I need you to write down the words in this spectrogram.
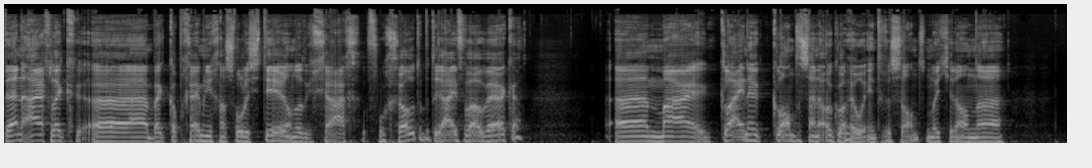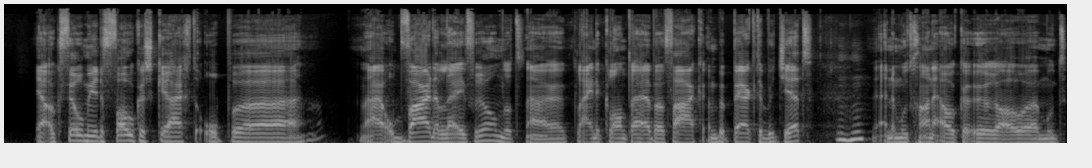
ben eigenlijk eh, bij Capgemini gaan solliciteren omdat ik graag voor grote bedrijven wou werken. Eh, maar kleine klanten zijn ook wel heel interessant, omdat je dan eh, ja, ook veel meer de focus krijgt op, eh, nou, op waarde leveren. Omdat nou, kleine klanten hebben vaak een beperkte budget. Mhm. En dan moet gewoon elke euro moet,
